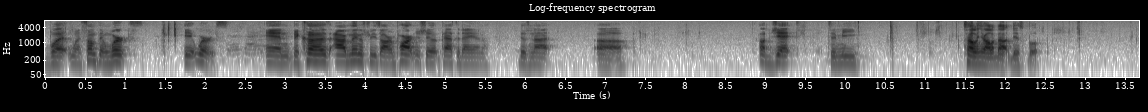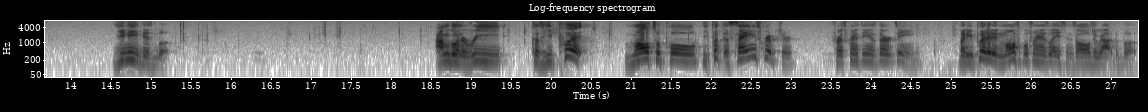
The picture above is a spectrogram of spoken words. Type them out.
But when something works, it works. And because our ministries are in partnership, Pastor Diana does not uh, object to me telling y'all about this book. You need this book. I'm going to read, because he put multiple, he put the same scripture, 1 Corinthians 13, but he put it in multiple translations all throughout the book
